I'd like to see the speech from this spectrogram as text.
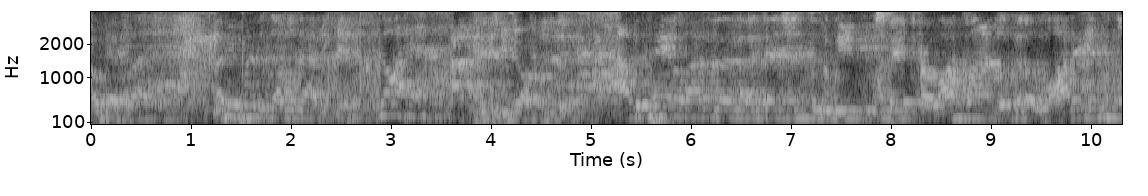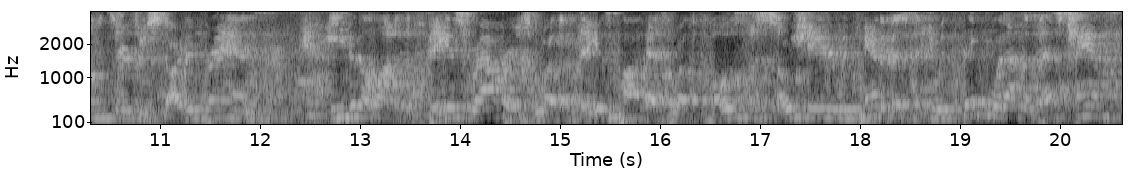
Okay, but let me play the devil's advocate. Go ahead. I, you know I'm this. I've been paying a lot of uh, attention to the weed space for a long time. Looked at a lot of influencers who started brands, and even a lot of the biggest rappers who are the biggest potheads, who are the most associated with cannabis that you would think would have the best chance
